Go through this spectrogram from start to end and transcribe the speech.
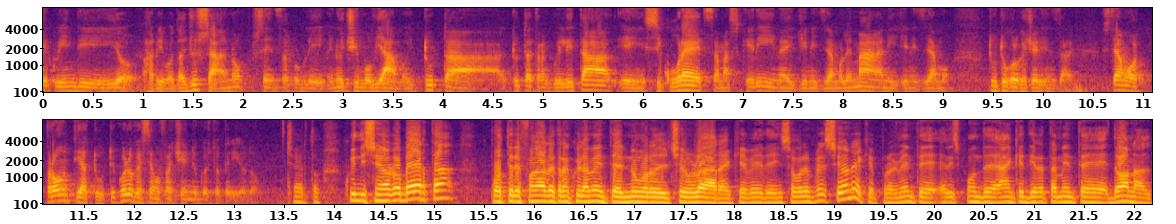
e quindi io arrivo da Giussano senza problemi, noi ci muoviamo in tutta, tutta tranquillità, in sicurezza, mascherina, igienizziamo le mani, igienizziamo tutto quello che c'è da igienizzare. Stiamo pronti a tutto, quello che stiamo facendo in questo periodo. Certo, quindi signora Roberta può telefonare tranquillamente il numero del cellulare che vede in sovraimpressione, che probabilmente risponde anche direttamente Donald,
